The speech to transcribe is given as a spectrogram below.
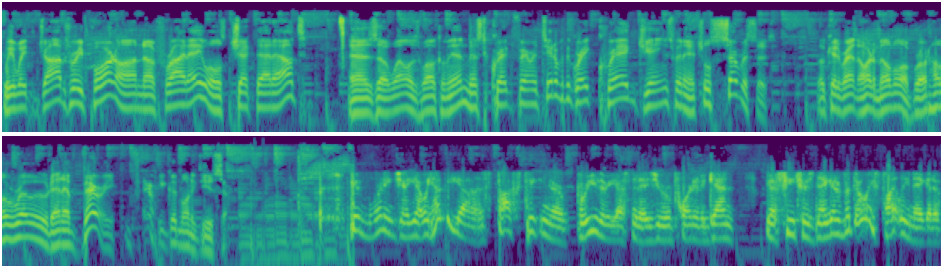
We await the jobs report on uh, Friday. We'll check that out as uh, well as welcome in Mr. Craig Ferrantino from the great Craig James Financial Services, located right in the heart of Melville on Broad Hollow Road. And a very, very good morning to you, sir. Good morning, Jay. Yeah, we had the uh, stocks taking a breather yesterday, as you reported. Again, you know, futures negative, but they're only slightly negative.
